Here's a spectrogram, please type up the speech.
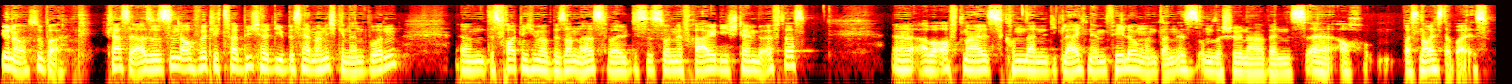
Genau, super. Klasse. Also es sind auch wirklich zwei Bücher, die bisher noch nicht genannt wurden. Ähm, das freut mich immer besonders, weil das ist so eine Frage, die stellen wir öfters. Äh, aber oftmals kommen dann die gleichen Empfehlungen und dann ist es umso schöner, wenn es äh, auch was Neues dabei ist.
